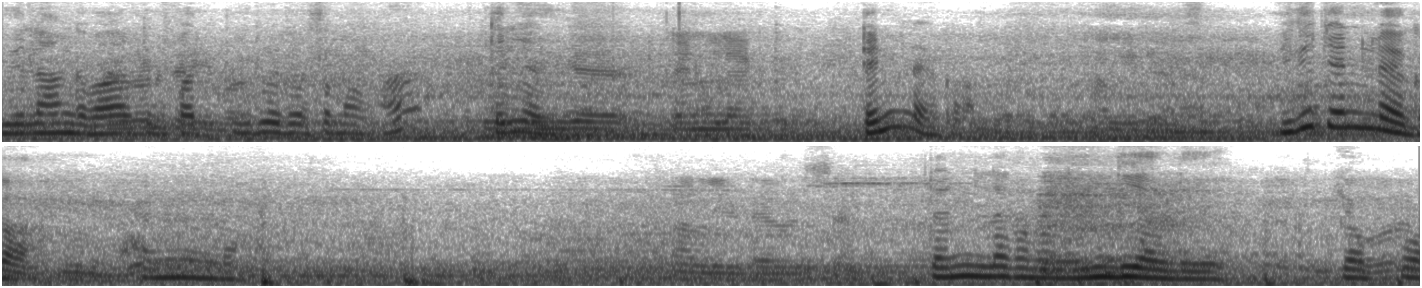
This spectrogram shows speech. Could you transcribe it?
இதெல்லாம் அங்கே வாரத்துக்கு பத்து இருபது வருஷமா? ஆ? தெரியாது. டென் லேக் டென் லேக்கா இது டென் லேக்கா டென் லேக் இந்தியாவிலேயே. எப்போ?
